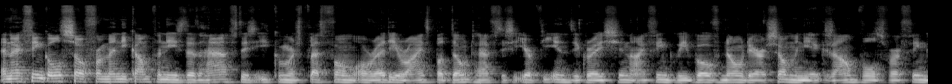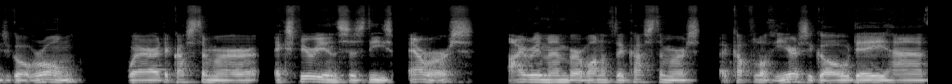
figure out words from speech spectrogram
And I think also for many companies that have this e-commerce platform already, right, but don't have this ERP integration, I think we both know there are so many examples where things go wrong, where the customer experiences these errors. I remember one of the customers a couple of years ago, they had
